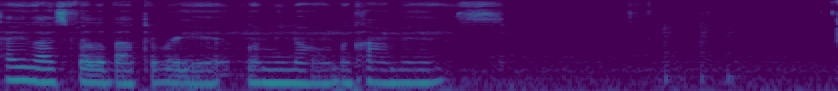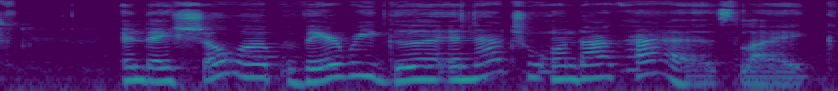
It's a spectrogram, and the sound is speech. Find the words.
How you guys feel about the red? Let me know in the comments. And they show up very good and natural on dark eyes. Like,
